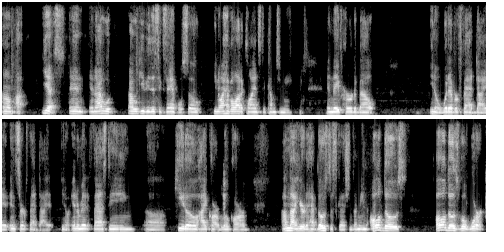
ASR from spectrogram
um, I, yes, and and I will I will give you this example. So, you know, I have a lot of clients that come to me, and they've heard about, you know, whatever fad diet, insert fad diet, you know, intermittent fasting, uh, keto, high carb, low carb. I'm not here to have those discussions. I mean, all of those, all of those will work.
